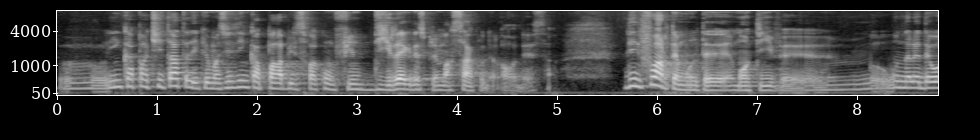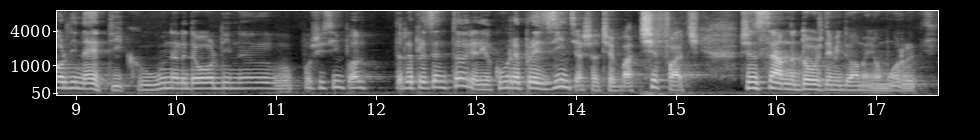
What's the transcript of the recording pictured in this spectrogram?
uh, incapacitate, adică eu mă simt incapabil să fac un film direct despre masacrul de la Odessa. Din foarte multe motive, unele de ordin etic, unele de ordin uh, pur și simplu al reprezentării, adică cum reprezinți așa ceva, ce faci, ce înseamnă 20.000 de oameni omorâți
